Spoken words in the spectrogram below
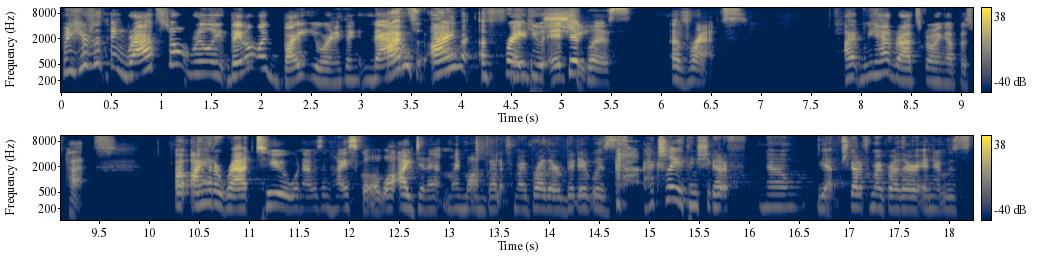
But here's the thing: rats don't really. They don't like bite you or anything. I'm Gnats. I'm afraid you itchy. shitless of rats. I, we had rats growing up as pets. Uh, I had a rat too when I was in high school. Well, I didn't. My mom got it for my brother, but it was actually I think she got it. f- No, yeah, she got it for my brother, and it was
